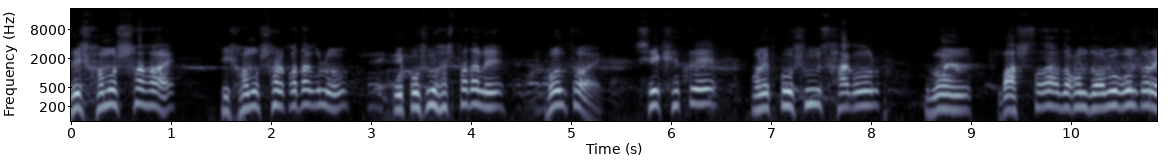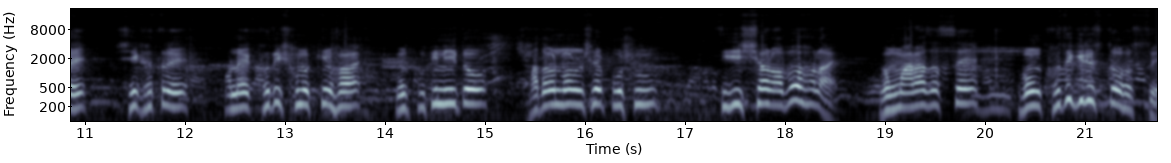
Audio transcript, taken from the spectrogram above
যে সমস্যা হয়, সেই সমস্যার কথাগুলো এই পশু হাসপাতালে বলতে হয়। সেক্ষেত্রে অনেক পশু, ছাগল এবং বাচ্চারা যখন জন্মগ্রহণ করে, সেক্ষেত্রে অনেক ক্ষতির সম্মুখীন হয় এবং প্রতিনিয়ত সাধারণ মানুষের পশু চিকিৎসার অবহেলায় এবং মারা যাচ্ছে এবং ক্ষতিগ্রস্ত হচ্ছে।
